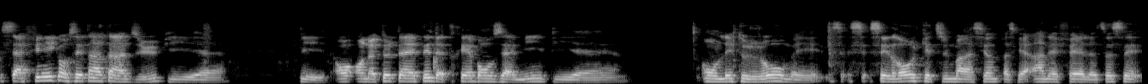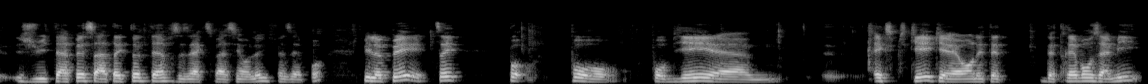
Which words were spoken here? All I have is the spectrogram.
ça a fini qu'on s'est entendu. Puis, euh, puis on, on, a tout le temps été de très bons amis. Puis on l'est toujours, mais c'est drôle que tu le mentionnes parce qu'en effet, là, je lui tapais sa tête tout le temps pour ces activations-là, il ne faisait pas. Puis le pire, pour, pour, bien euh, expliquer qu'on était de très bons amis,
